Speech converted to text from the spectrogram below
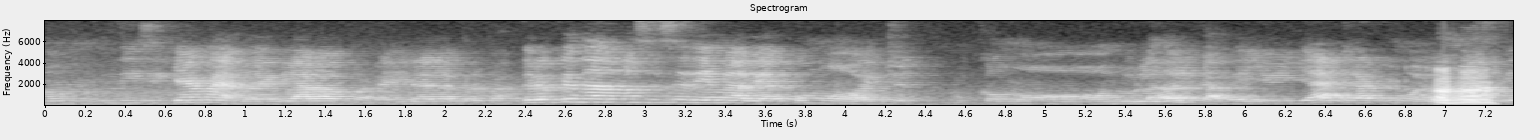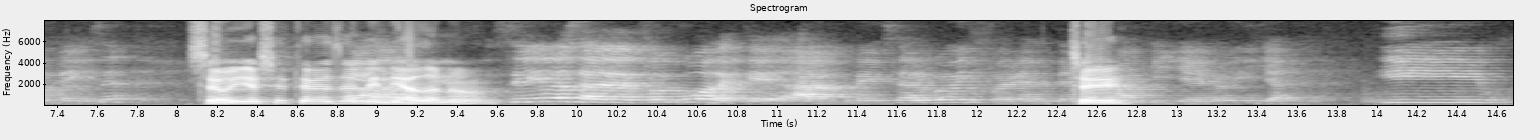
no, ni siquiera me arreglaba para ir a la prepa. Creo que nada más ese día me había como hecho, como ondulado el cabello y lo Ajá. que me hice. Según yo sí te ves delineado, ¿no? Sí, o sea, fue como de que ah, me hice algo diferente, Sí. ¿no? y ya. Y,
